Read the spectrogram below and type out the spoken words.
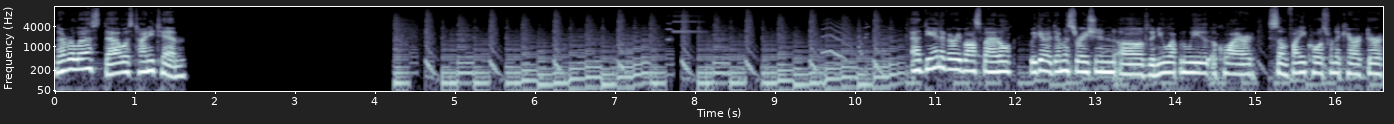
Nevertheless, that was Tiny Tim. At the end of every boss battle, we get a demonstration of the new weapon we acquired, some funny quotes from the character,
